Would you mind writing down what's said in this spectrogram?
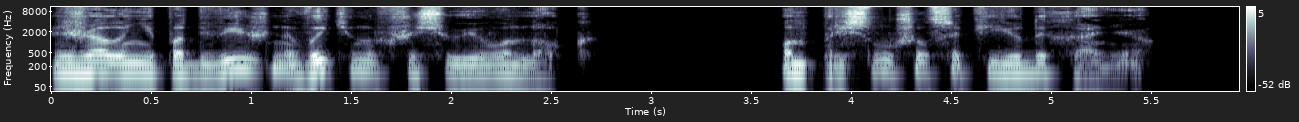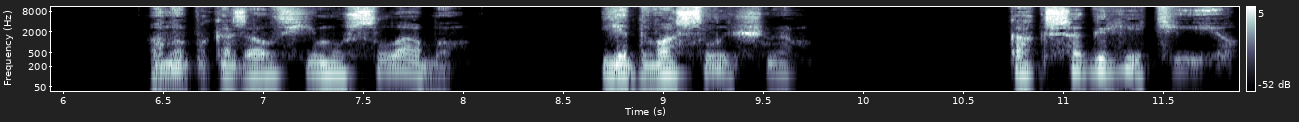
лежала неподвижно, вытянувшись у его ног. Он прислушался к ее дыханию. Оно показалось ему слабым, едва слышным. Как согреть ее?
